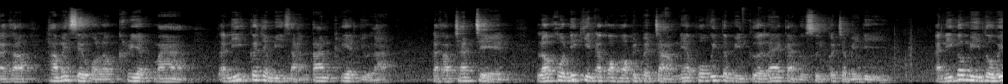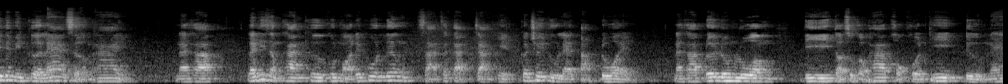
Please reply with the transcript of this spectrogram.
นะครับทำให้เซลล์ของเราเครียดมาก อันนี้ก็จะมีสารต้านเครียดอยู่แล้วนะครับชัดเจน แล้วคนที่กินแอลกอฮอล์เป็นประจำเนี่ยพวกวิตามินเกลือแร่การดูดซึมก็จะไม่ดี อันนี้ก็มีตัววิตามินเกลือแร่เสริมให้นะครับ และที่สำคัญคือคุณหมอได้พูดเรื่องสารสกัดจากเห็ดก็ช่วยดูแลตับด้วยนะครับโดยรวมๆดีต่อสุขภาพของคนที่ดื่มแน่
